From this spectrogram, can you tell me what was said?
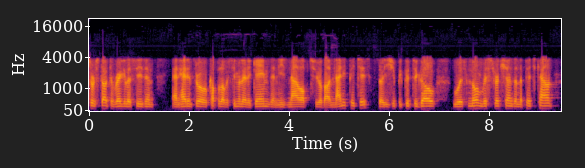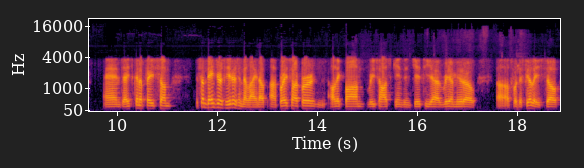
to start the regular season and had him throw a couple of simulated games, and he's now up to about 90 pitches, so he should be good to go with no restrictions on the pitch count. And uh, he's going to face some some dangerous hitters in the lineup: uh, Bryce Harper, Alec Bohm, Rhys Hoskins, and JT uh, Realmuto uh, for the Phillies. So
